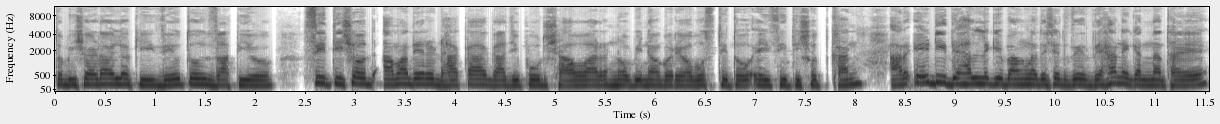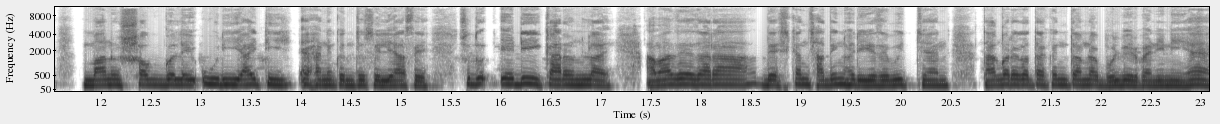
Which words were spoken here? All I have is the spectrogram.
তো বিষয়টা হলো কি, যেহেতু জাতীয় স্মৃতিসৌধ আমাদের ঢাকা, গাজীপুর সাওয়ার নবীনগরে অবস্থিত এই স্মৃতিসৌধ খান, আর এটি দেহার লেগে বাংলাদেশের যে যেখানে কেন থাকে মানুষ সকলে উড়ি আইটি এখানে কিন্তু চলে আসে। শুধু এডি কারণ লয়। আমাদের যারা দেশখান স্বাধীন হয়ে গেছে, বুঝছেন? তাগরে কথা কিন্তু আমরা ভুলবির পারিনি হ্যাঁ?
